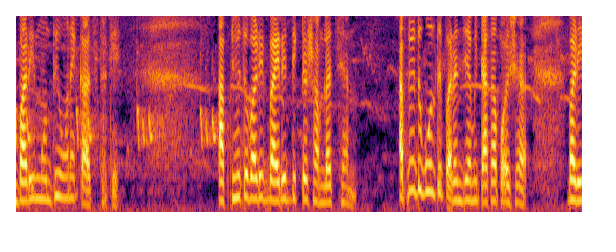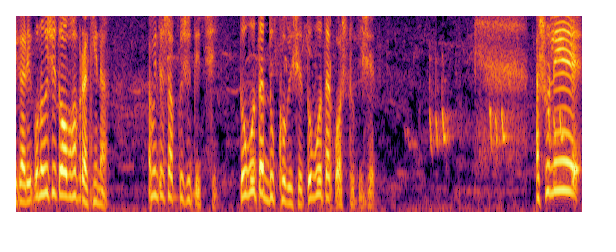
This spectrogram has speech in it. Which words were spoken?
বাড়ির মধ্যেও অনেক কাজ থাকে। আপনি হয়তো বাড়ির বাইরের দিকটা সামলাচ্ছেন। আপনি হয়তো বলতে পারেন যে, আমি টাকা, পয়সা, বাড়ি, গাড়ি, কোনো কিছু তো অভাব রাখি না। আমি তো সব কিছু দিচ্ছি। তবুও তার দুঃখ কিসের? তবুও তার কষ্ট কিসের? আসলে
